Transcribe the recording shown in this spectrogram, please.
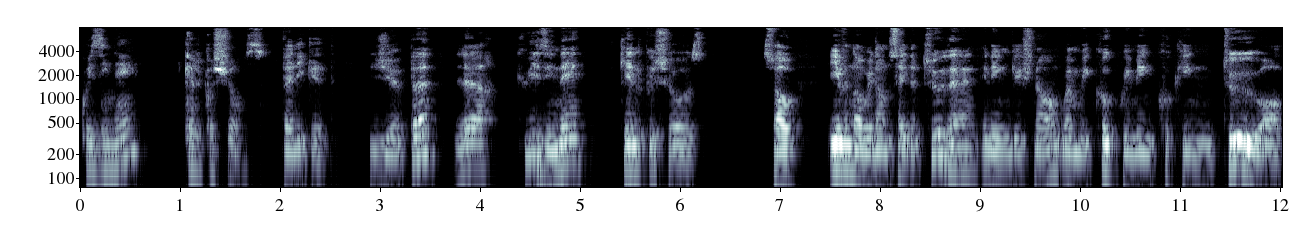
cuisiner quelque chose. Very good. Je peux leur cuisiner quelque chose. So, even though we don't say the to there in English now, when we cook, we mean cooking to or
